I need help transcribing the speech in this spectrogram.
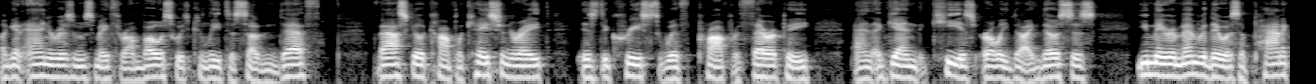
Again, aneurysms may thrombose, which can lead to sudden death. Vascular complication rate is decreased with proper therapy. And again, the key is early diagnosis. You may remember there was a panic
